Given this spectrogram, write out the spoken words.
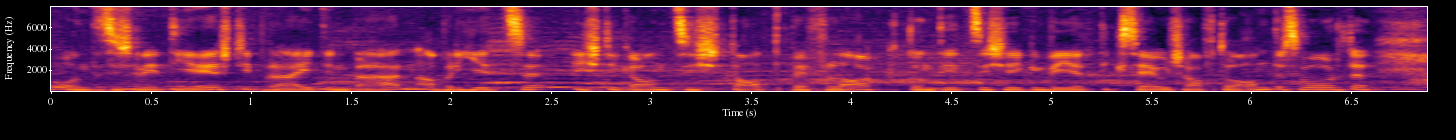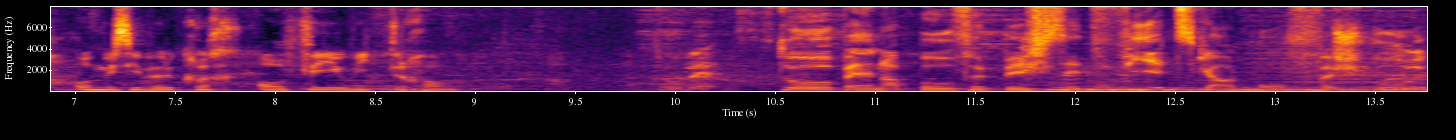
und es ist nicht die erste Pride in Bern, aber jetzt ist die ganze Stadt beflaggt und jetzt ist irgendwie die Gesellschaft anders geworden und wir sind wirklich auch viel weitergekommen. Du, Bernhard Pulver, bist seit 40 Jahren offen schwul.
